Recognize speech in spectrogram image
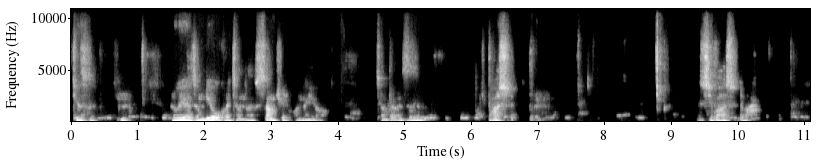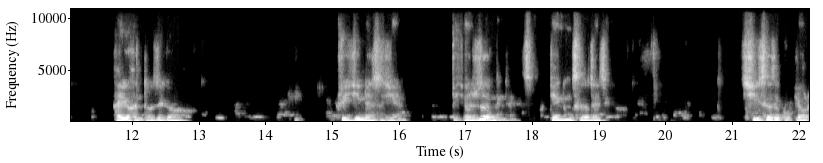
就是嗯，如果要从六块涨到上去的话，那要涨百分之八十，七八十对吧？还有很多这个最近的时间比较热门的电动车的这汽车的股票呢，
